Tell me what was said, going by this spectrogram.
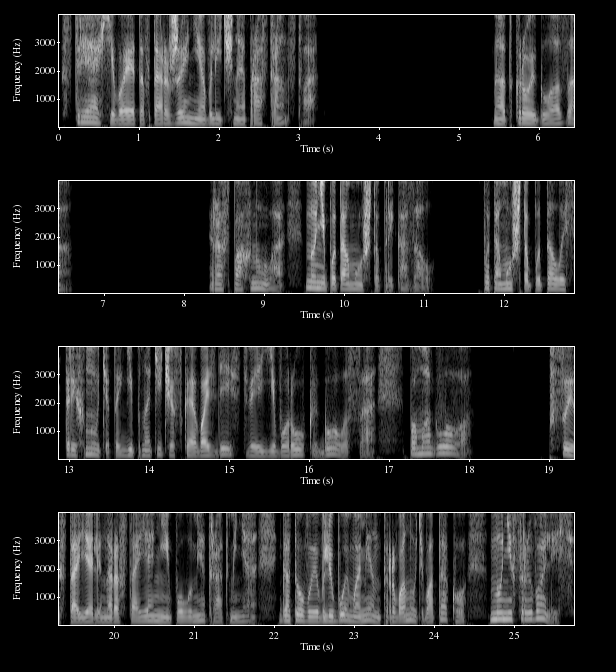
стряхивая это вторжение в личное пространство. «Открой глаза». Распахнула, но не потому, что приказал потому что пыталась стряхнуть это гипнотическое воздействие его рук и голоса. Помогло. Псы стояли на расстоянии полуметра от меня, готовые в любой момент рвануть в атаку, но не срывались,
